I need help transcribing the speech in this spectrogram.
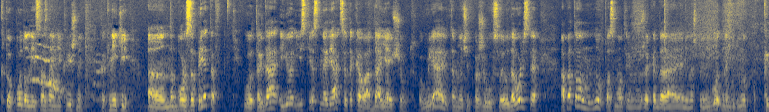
кто подал ей сознание Кришны как некий э, набор запретов, вот, тогда ее естественная реакция такова, да, я еще вот погуляю, там, значит, поживу в свое удовольствие, а потом, ну, посмотрим, уже когда я ни на что не годный буду, ну, к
